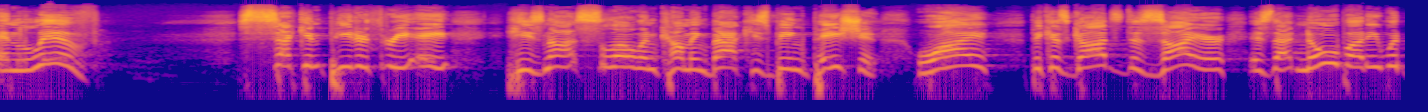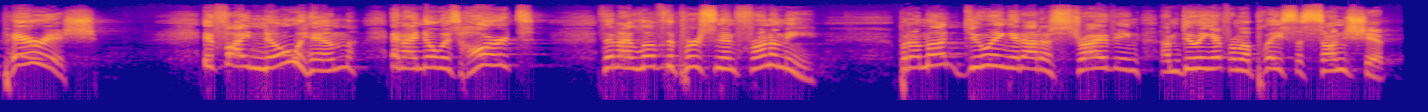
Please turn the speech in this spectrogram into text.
and live. Second Peter 3 8, he's not slow in coming back, he's being patient. Why? Because God's desire is that nobody would perish. If I know him and I know his heart, then I love the person in front of me. But I'm not doing it out of striving, I'm doing it from a place of sonship.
